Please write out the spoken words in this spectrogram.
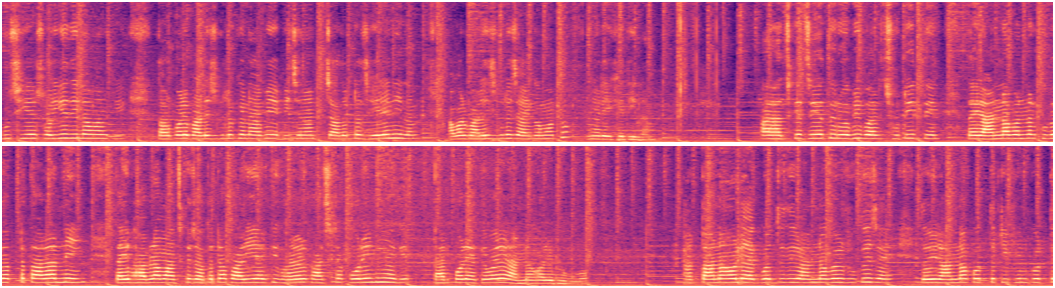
গুছিয়ে সরিয়ে দিলাম আর কি। তারপরে বালিশগুলোকে নামিয়ে বিছানার চাদরটা ঝেড়ে নিলাম। আবার বালিশগুলো জায়গা মতো রেখে দিলাম। আর আজকে যেহেতু রবিবার, ছুটির দিন, তাই রান্না বান্নার খুব একটা তাড়া নেই। তাই ভাবলাম আজকে যতটা পারি আর কি ঘরের কাজটা করে নিই আগে, তারপরে একেবারে রান্নাঘরে ঢুকবো। আর তা না হলে একবার যদি রান্নাঘরে ঢুকে যায় তো ওই রান্না করতে, টিফিন করতে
